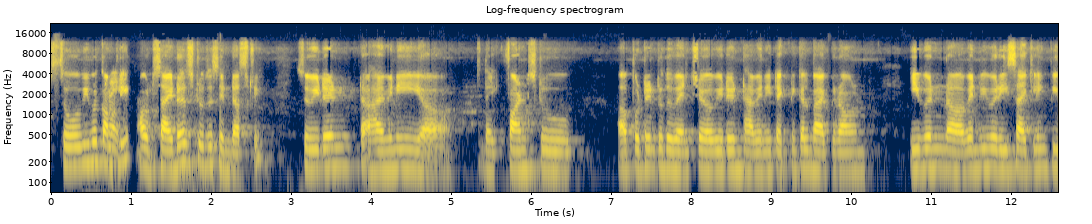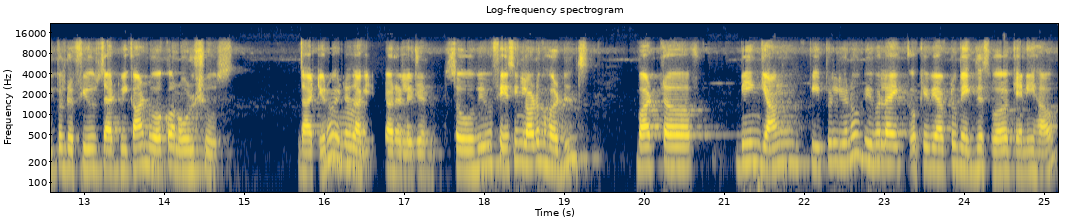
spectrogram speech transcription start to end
So we were complete right. outsiders to this industry. So we didn't have any uh, like funds to uh, put into the venture. We didn't have any technical background. Even uh, when we were recycling, people refused that we can't work on old shoes. That you know mm-hmm. it is against our religion. So we were facing a lot of hurdles. But uh, being young people, you know, we were like, okay, we have to make this work anyhow,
